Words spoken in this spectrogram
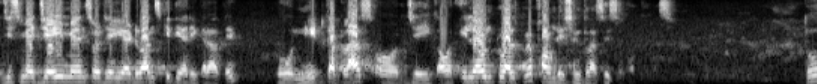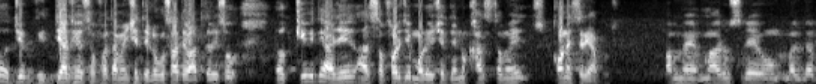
जिसमें जेई मेन्स और जेई एडवांस की तैयारी कराते हैं। वो नीट का क्लास और जेई का और इलेवन ट्वेल्थ में फाउंडेशन क्लासेस है તો જે વિદ્યાર્થીઓ સફળતા મેળવી છે તે લોકો સાથે વાત કરીશું અ, કેવી રીતે આજે આ સફળ જે મળ્યો છે તેનો ખાસ તમે કોને શ્રેય આપો છો અમે મારું શ્રેય હું મતલબ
